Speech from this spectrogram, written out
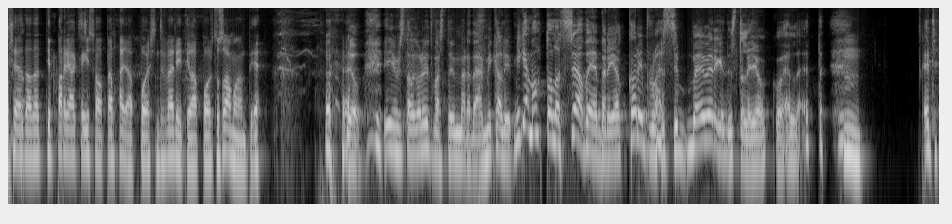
sieltä otettiin pari aika isoa pelaajaa pois, niin se välitila poistui saman tien. Joo, ihmiset alkoi nyt vasta ymmärtää, mikä, oli, mikä mahtoi olla Sea Weberin ja Kari merkitys tälle joukkueelle. Että, mm. Et,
